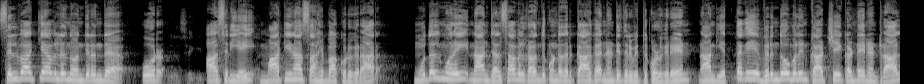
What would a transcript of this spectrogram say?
செல்வாக்கியாவிலிருந்து வந்திருந்த ஓர் ஆசிரியை மார்டினா சாஹிபா கூறுகிறார் முதல் முறை நான் ஜல்சாவில் கலந்து கொண்டதற்காக நன்றி தெரிவித்துக் கொள்கிறேன். நான் எத்தகைய விருந்தோம்பலின் காட்சியை கண்டேன் என்றால்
